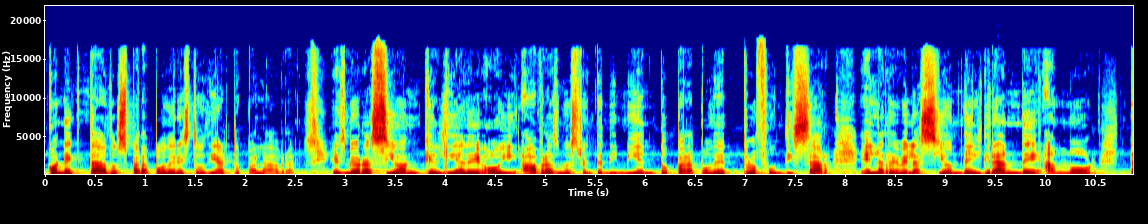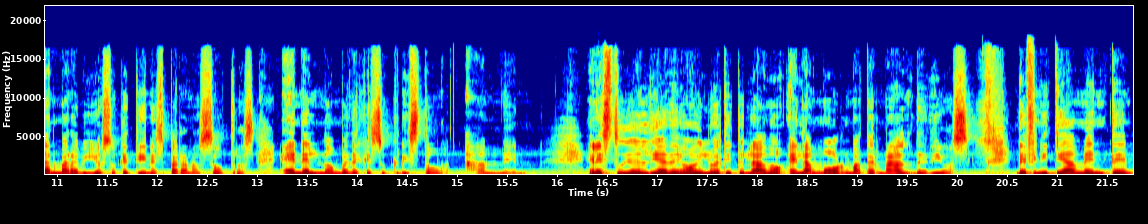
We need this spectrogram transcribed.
conectados para poder estudiar tu palabra. Es mi oración que el día de hoy abras nuestro entendimiento para poder profundizar en la revelación del grande amor tan maravilloso que tienes para nosotros. En el nombre de Jesucristo. Amén. El estudio del día de hoy lo he titulado El amor maternal de Dios. Definitivamente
